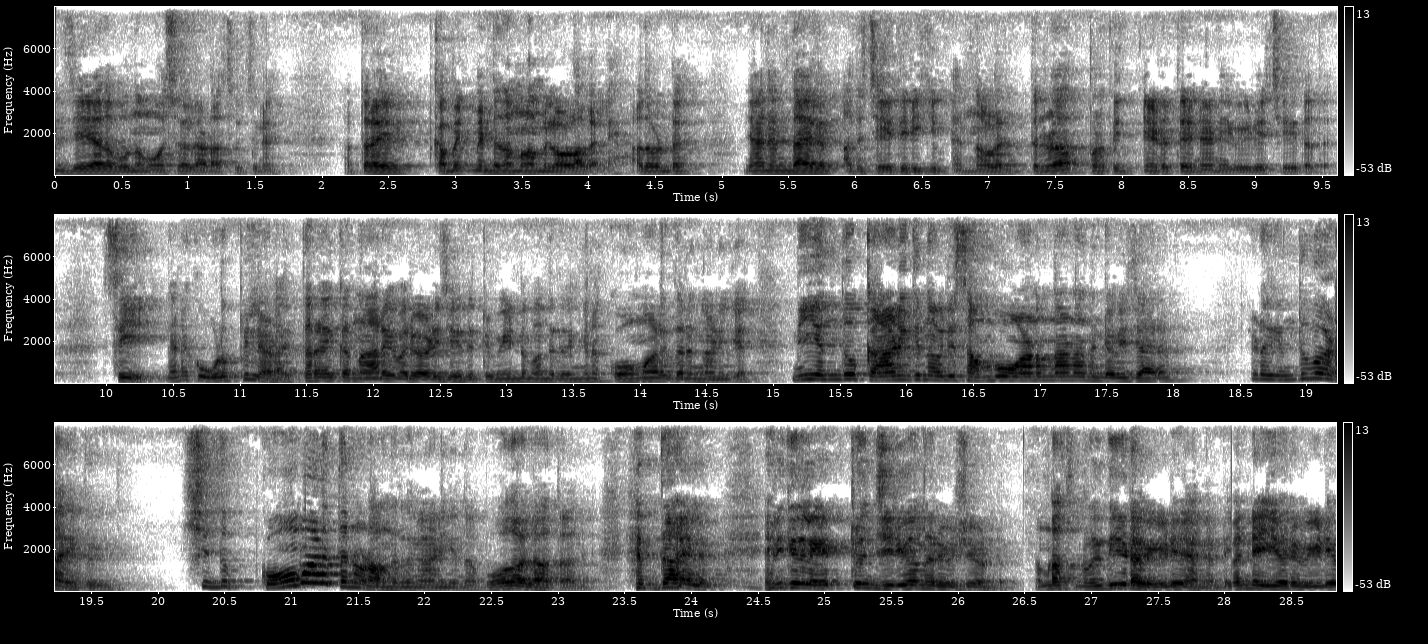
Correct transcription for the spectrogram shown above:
ഇത് ചെയ്യാതെ പോകുന്ന മോശമല്ലടാ സുച്ചിന് അത്രയും കമ്മിറ്റ്മെന്റ് നമ്മൾ തമ്മിലുള്ളതല്ലേ. അതുകൊണ്ട് ഞാൻ എന്തായാലും അത് ചെയ്തിരിക്കും എന്നുള്ള ദൃഢ പ്രതിജ്ഞ എടുത്ത് തന്നെയാണ് ഈ വീഡിയോ ചെയ്തത്. സി നിനക്ക് ഉളുപ്പില്ലടാ. ഇത്രയൊക്കെ നാറിയ പരിപാടി ചെയ്തിട്ട് വീണ്ടും വന്നിട്ട് ഇങ്ങനെ കോമാളിത്തരം കാണിക്കുക നീ എന്തോ കാണിക്കുന്ന വലിയ സംഭവമാണെന്നാണ് നിന്റെ വിചാരം? എടാ എന്തുപാടാ ഇത്? ഇത് കോമാളിത്തനോടാ വന്നിരുന്ന് കാണിക്കുന്നത് ബോധമില്ലാത്തവന്. എന്തായാലും എനിക്കിതിൽ ഏറ്റവും ചിരി വന്നൊരു വിഷയമുണ്ട്. നമ്മുടെ സ്മൃതിയുടെ വീഡിയോ ഞാൻ കണ്ടു. ഇവന്റെ ഈ ഒരു വീഡിയോ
